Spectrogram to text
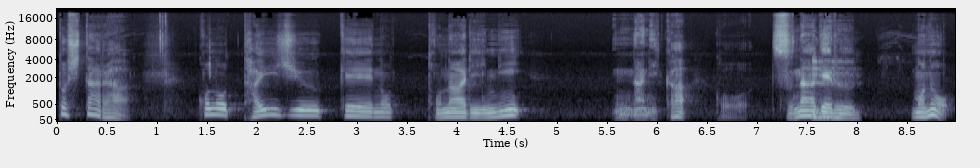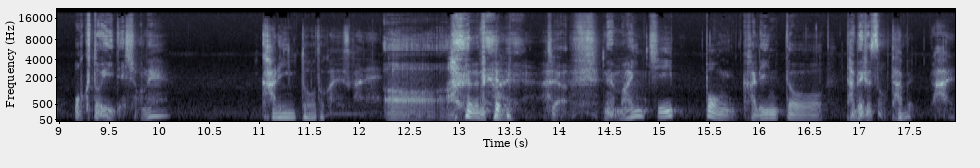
としたらこの体重計の隣に何かこうつなげるうん。ものを置くといいでしょうね。かりんとうとかですかね。ああ、ね じゃあ、ね、毎日一本かりんとうを食べるぞ。食べはい。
